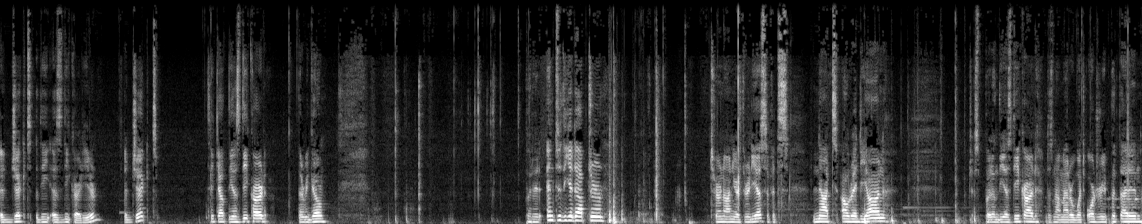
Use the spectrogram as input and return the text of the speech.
eject the SD card here. Eject. Take out the SD card. There we go. Put it into the adapter. Turn on your 3DS if it's not already on. Just put in the SD card. Does not matter what order you put that in.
